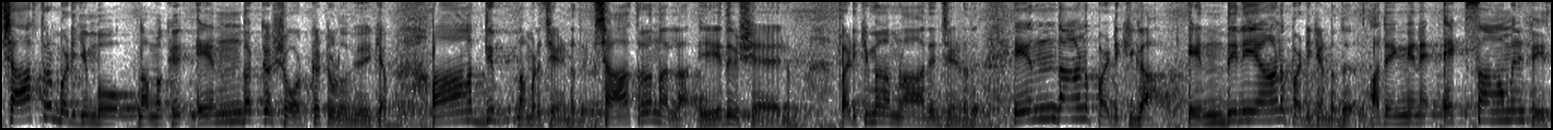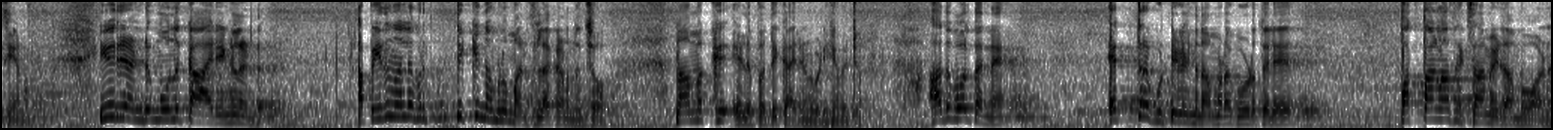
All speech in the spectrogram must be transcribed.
ശാസ്ത്രം പഠിക്കുമ്പോൾ നമുക്ക് എന്തൊക്കെ ഷോർട്ട് കട്ടുകൾ ഉപയോഗിക്കാം? ആദ്യം നമ്മൾ ചെയ്യേണ്ടത് ശാസ്ത്രം എന്നല്ല ഏത് വിഷയമായാലും. പഠിക്കുമ്പോൾ നമ്മൾ ആദ്യം ചെയ്യേണ്ടത് എന്താണ് പഠിക്കുക? എന്തിനെയാണ് പഠിക്കേണ്ടത്? അതെങ്ങനെ എക്സാമിന് ഫേസ് ചെയ്യണം. ഈ ഒരു രണ്ട് മൂന്ന് കാര്യങ്ങളുണ്ട്. അപ്പോൾ ഇത് നല്ല വൃത്തിക്ക് നമ്മൾ മനസ്സിലാക്കണം എന്ന് വെച്ചോ നമുക്ക് എളുപ്പത്തിൽ കാര്യങ്ങൾ പഠിക്കാൻ പറ്റും. അതുപോലെ തന്നെ എത്ര കുട്ടികളുണ്ട് നമ്മുടെ കൂട്ടത്തിൽ പത്താം ക്ലാസ് എക്സാം എഴുതാൻ പോവാണ്.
